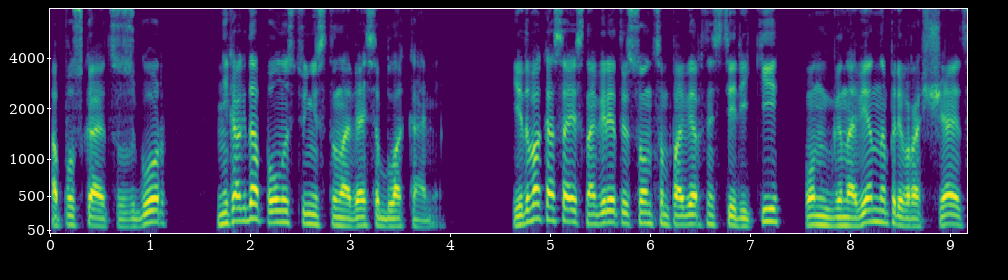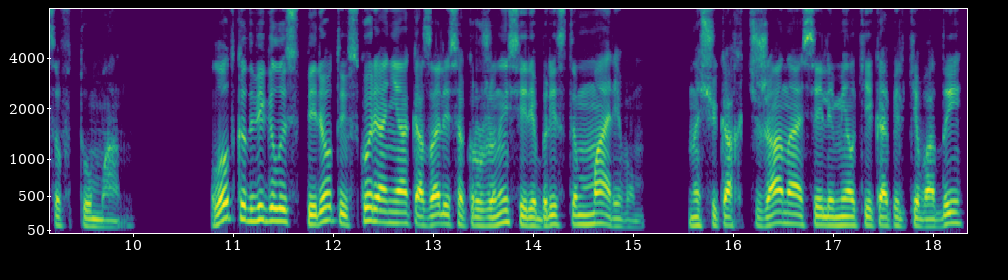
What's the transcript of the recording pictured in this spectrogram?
опускается с гор — никогда полностью не становясь облаками. Едва касаясь нагретой солнцем поверхности реки, он мгновенно превращается в туман. Лодка двигалась вперед, и вскоре они оказались окружены серебристым маревом. На щеках Чжана осели мелкие капельки воды,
